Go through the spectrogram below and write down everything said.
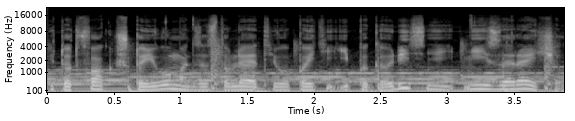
И тот факт, что его мать заставляет его пойти и поговорить с ней не из-за Рэйчел,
